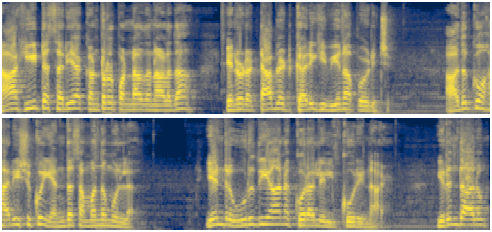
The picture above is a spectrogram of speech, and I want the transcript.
நான் ஹீட்டை சரியாக கண்ட்ரோல் பண்ணாதனால தான் என்னோட டேப்லெட் கருகி வீணாக போயிடுச்சு. அதுக்கும் ஹரிஷுக்கும் எந்த சம்மந்தமும் இல்லை என்று உறுதியான குரலில் கூறினாள். இருந்தாலும்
